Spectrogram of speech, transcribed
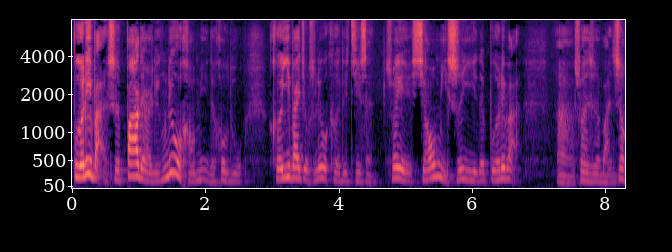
玻璃版是八点零六毫米的厚度和一百九十六克的机身，所以小米十一的玻璃版。啊，算是完胜，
